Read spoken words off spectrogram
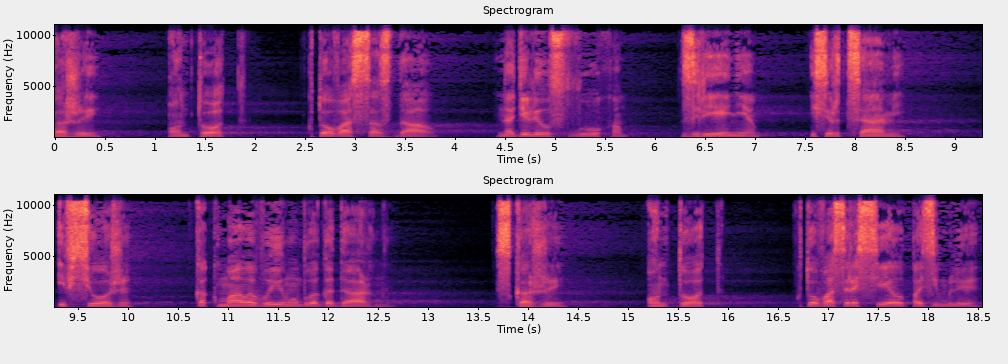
Скажи, Он тот, кто вас создал, наделил слухом, зрением и сердцами, и все же, как мало вы ему благодарны. Скажи, он тот, кто вас рассеял по земле,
